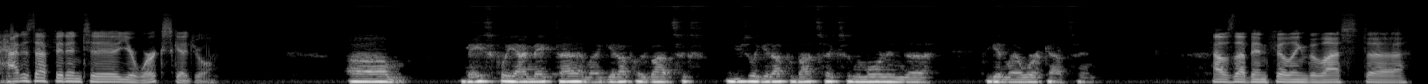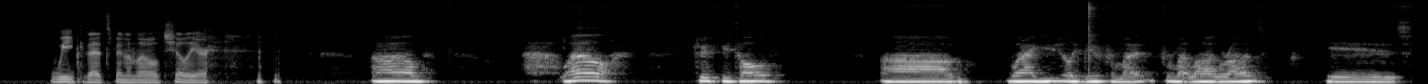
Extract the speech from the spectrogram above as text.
How does that fit into your work schedule? um, basically, I make time. I get up at about six. Usually, get up about six in the morning to to get my workouts in. How's that been feeling the last uh, week? That's been a little chillier. Um, well, truth be told, um, what I usually do for my for my long runs is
